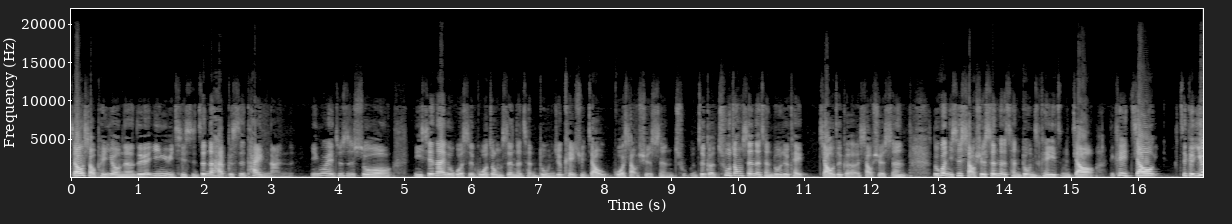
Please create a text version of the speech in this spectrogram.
教小朋友呢，这个英语其实真的还不是太难，因为就是说，你现在如果是国中生的程度，你就可以去教国小学生；初这个初中生的程度就可以。教这个小学生，如果你是小学生的程度，你可以怎么教？你可以教这个幼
